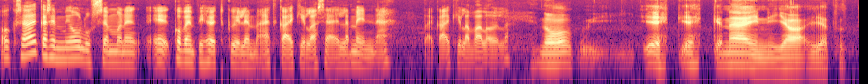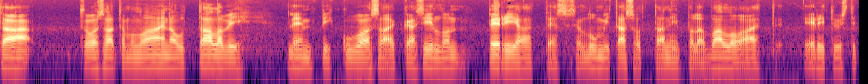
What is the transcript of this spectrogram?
Onko se aikaisemmin ollut semmoinen e, kovempi hötkyilemään, että kaikilla säillä mennään tai kaikilla valoilla? No ehkä, ehkä näin ja, ja tota, toisaalta mulla on aina ollut talvi lempikuvasaika ja silloin periaatteessa se lumi tasottaa niin paljon valoa, että erityisesti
